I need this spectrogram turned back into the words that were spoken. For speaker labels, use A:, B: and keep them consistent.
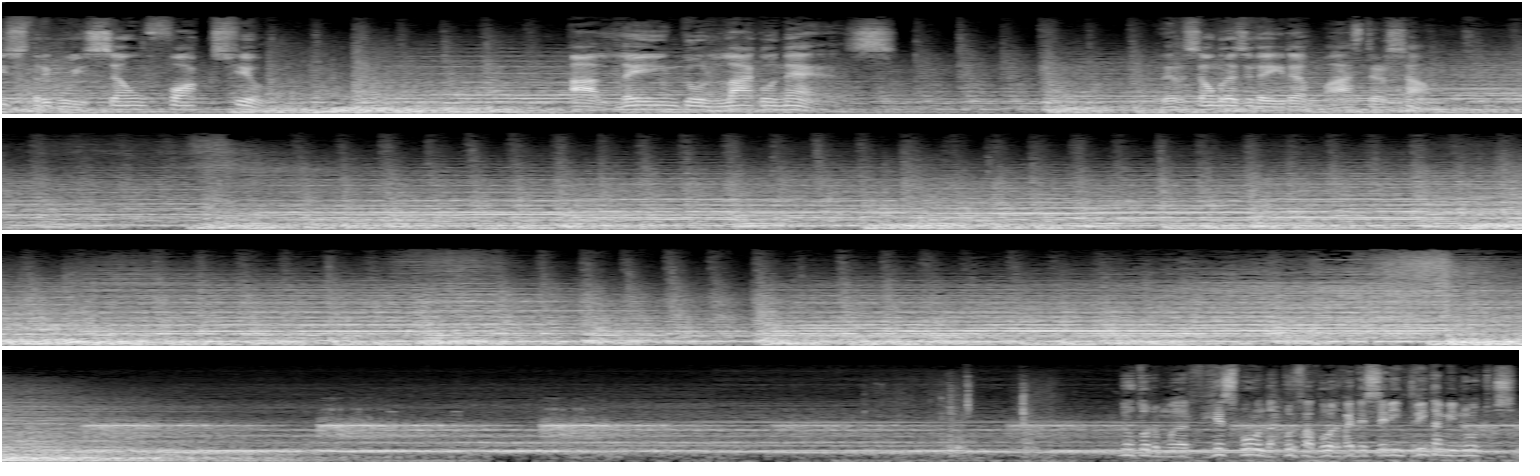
A: Distribuição Fox Film. Além do Lago Ness. Versão brasileira Master Sound.
B: Responda, por favor. Vai descer em 30 minutos.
